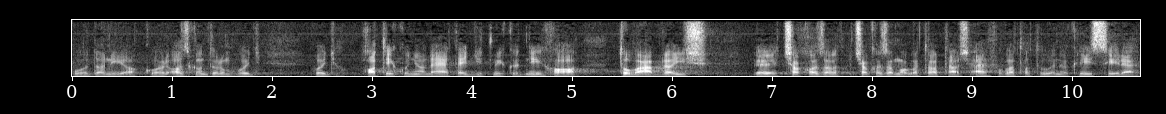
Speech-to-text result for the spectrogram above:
oldani, akkor azt gondolom, hogy, hogy hatékonyan lehet együttműködni. Ha továbbra is csak az, a, csak az a magatartás elfogadható önök részére,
